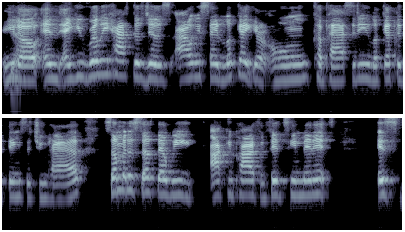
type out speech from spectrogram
you yeah. know and and you really have to just i always say look at your own capacity look at the things that you have some of the stuff that we occupy for 15 minutes it's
